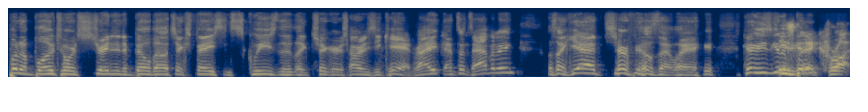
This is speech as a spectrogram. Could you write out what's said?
put a blowtorch straight into Bill Belichick's face and squeeze the like trigger as hard as he can. Right? That's what's happening." I was like, "Yeah, it sure feels that way." he's gonna he's gonna cry.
